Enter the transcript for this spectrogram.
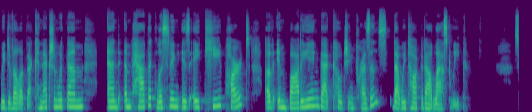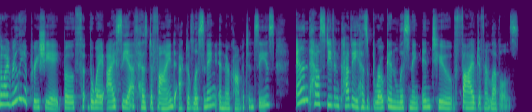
we develop that connection with them. And empathic listening is a key part of embodying that coaching presence that we talked about last week. So I really appreciate both the way ICF has defined active listening in their competencies and how Stephen Covey has broken listening into five different levels.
